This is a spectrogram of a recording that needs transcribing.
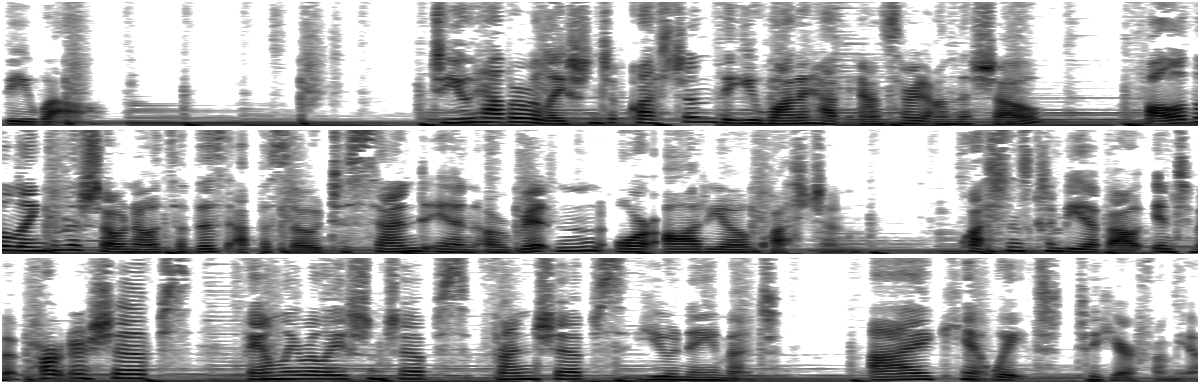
be well. Do you have a relationship question that you want to have answered on the show? Follow the link in the show notes of this episode to send in a written or audio question. Questions can be about intimate partnerships, family relationships, friendships, you name it. I can't wait to hear from you.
